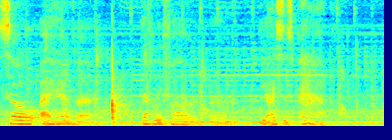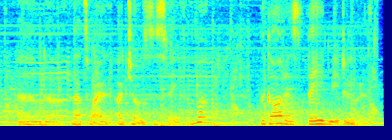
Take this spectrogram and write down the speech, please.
So I have uh, definitely followed um, the ISIS path. And uh, that's why I chose this name for the book. The goddess bade me do it.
